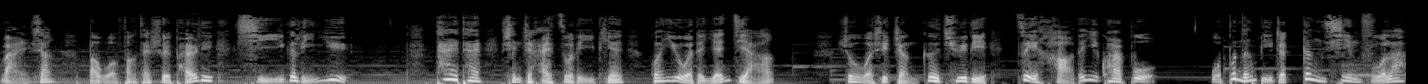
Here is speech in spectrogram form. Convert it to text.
晚上把我放在水盆里洗一个淋浴。太太甚至还做了一篇关于我的演讲。说我是整个区里最好的一块布，我不能比这更幸福了。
